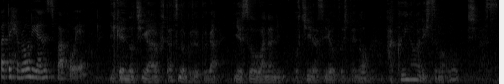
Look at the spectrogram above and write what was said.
but the Herodians were for it. 意見の違う2つのグループがイエスを罠に陥らせようとしての悪意のある質問をします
